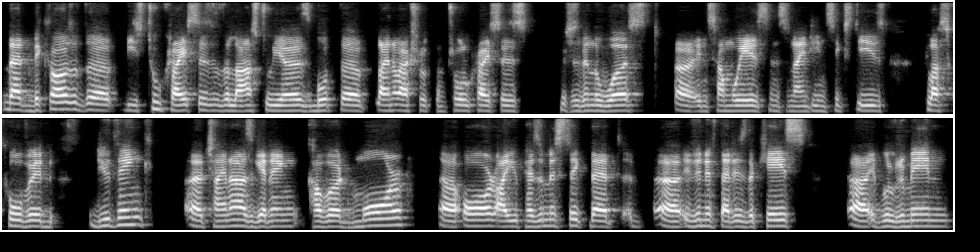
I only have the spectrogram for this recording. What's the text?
that because of the these two crises of the last two years, both the line of actual control crisis, which has been the worst uh, in some ways since the 1960s, plus COVID, do you think uh, China is getting covered more, or are you pessimistic that uh, even if that is the case, uh, it will remain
